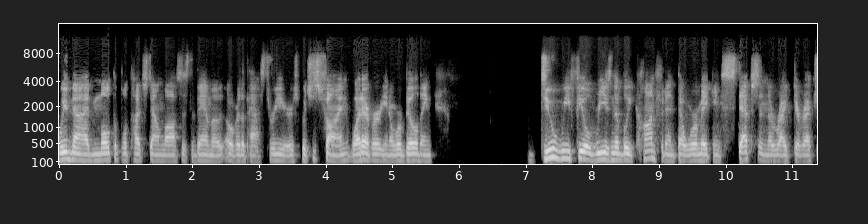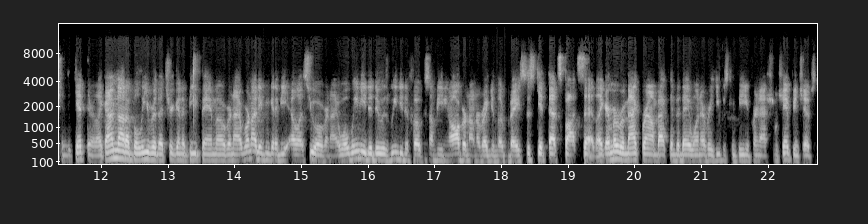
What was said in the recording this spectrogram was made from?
We've now had multiple touchdown losses to Bama over the past three years, which is fine. Whatever, you know, we're building do we feel reasonably confident that we're making steps in the right direction to get there? Like, I'm not a believer that you're going to beat Bama overnight. We're not even going to beat LSU overnight. What we need to do is we need to focus on beating Auburn on a regular basis, get that spot set. Like, I remember Mack Brown back in the day, whenever he was competing for national championships,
